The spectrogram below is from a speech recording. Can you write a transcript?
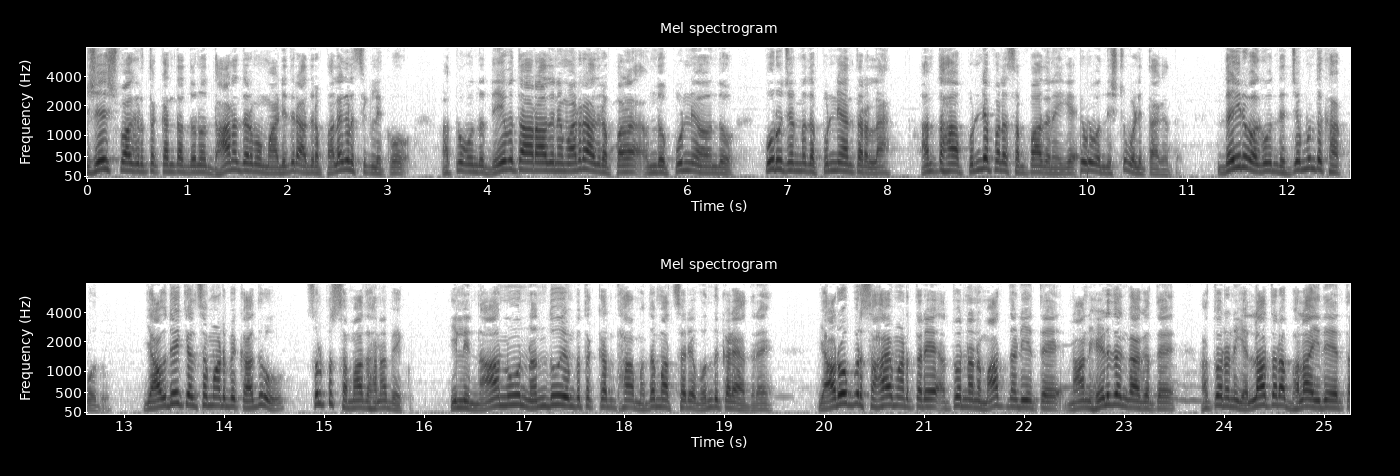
ವಿಶೇಷವಾಗಿರ್ತಕ್ಕಂಥದ್ದನ್ನು ದಾನ ಧರ್ಮ ಮಾಡಿದರೆ ಅದರ ಫಲಗಳು ಸಿಗಲಿಕ್ಕೋ? ಅಥವಾ ಒಂದು ದೇವತಾರಾಧನೆ ಮಾಡಿದ್ರೆ ಅದರ ಫಲ, ಒಂದು ಪುಣ್ಯ, ಒಂದು ಪೂರ್ವಜನ್ಮದ ಪುಣ್ಯ ಅಂತಾರಲ್ಲ, ಅಂತಹ ಪುಣ್ಯ ಫಲ ಸಂಪಾದನೆಗೆ ಒಂದಿಷ್ಟು ಒಳಿತಾಗುತ್ತೆ. ಧೈರ್ಯವಾಗಿ ಒಂದು ಹೆಜ್ಜೆ ಮುಂದಕ್ಕೆ ಹಾಕ್ಬೋದು. ಯಾವುದೇ ಕೆಲಸ ಮಾಡಬೇಕಾದರೂ ಸ್ವಲ್ಪ ಸಮಾಧಾನ ಬೇಕು. ಇಲ್ಲಿ ನಾನು, ನಂದು ಎಂಬತಕ್ಕಂತಹ ಮದಮಾತ್ಸರ್ಯ ಒಂದು ಕಡೆ ಆದರೆ ಯಾರೊಬ್ಬರು ಸಹಾಯ ಮಾಡ್ತಾರೆ ಅಥವಾ ನನ್ನ ಮಾತು ನಡೆಯುತ್ತೆ, ನಾನು ಹೇಳಿದಂಗೆ ಆಗುತ್ತೆ ಅಥವಾ ನನಗೆ ಎಲ್ಲ ಥರ ಬಲ ಇದೆ ಅಂತ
